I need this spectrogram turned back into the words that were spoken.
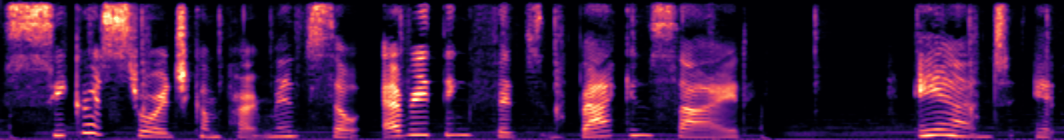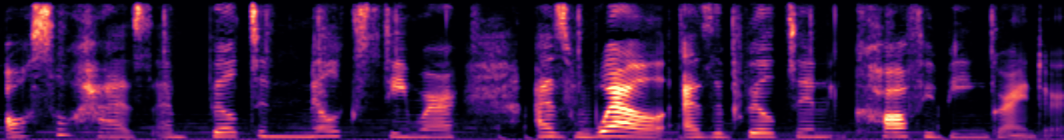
secret storage compartments so everything fits back inside, and it also has a built in milk steamer as well as a built in coffee bean grinder.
